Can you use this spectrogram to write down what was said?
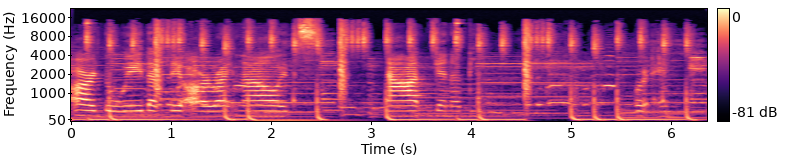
are the way that they are right now it's not gonna be or any.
